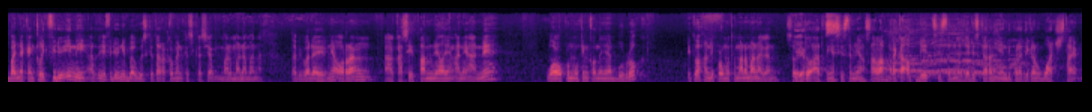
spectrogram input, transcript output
banyak yang klik video ini, artinya video ini bagus kita rekomend ke siapa mana-mana. Tapi pada akhirnya orang uh, kasih thumbnail yang aneh-aneh, walaupun mungkin kontennya buruk, itu akan dipromot ke mana-mana kan. So Yep. itu artinya sistem yang salah, mereka update sistemnya. Jadi sekarang yang diperhatikan watch time,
